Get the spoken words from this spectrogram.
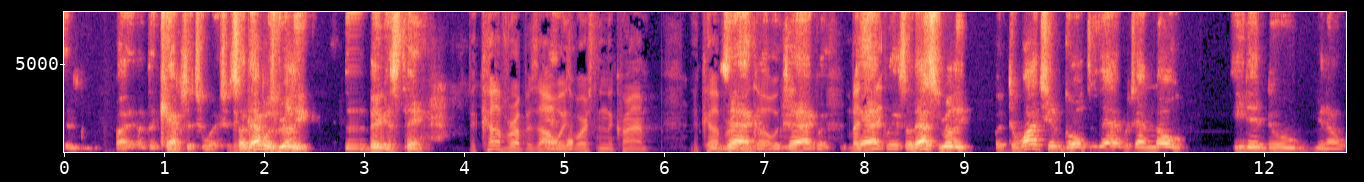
the, the camp situation. So that was really the biggest thing. The cover up is always and, uh, worse than the crime. The cover exactly, always, exactly, exactly. So that's really, but to watch him go through that, which I know he didn't do, you know,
